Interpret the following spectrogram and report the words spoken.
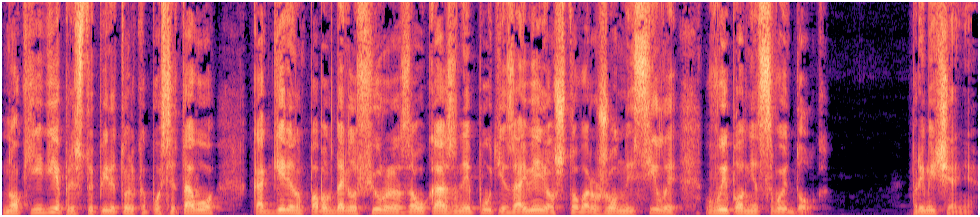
Но к еде приступили только после того, как Геринг поблагодарил фюрера за указанный путь и заверил, что вооруженные силы выполнят свой долг. Примечание.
